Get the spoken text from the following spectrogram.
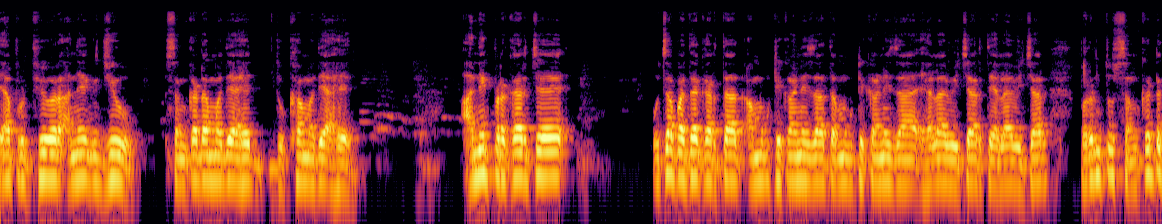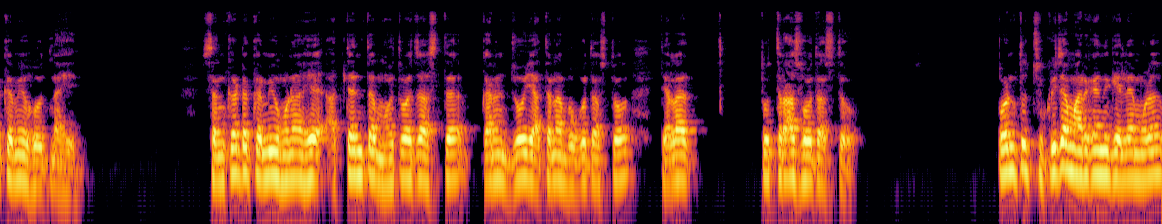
या पृथ्वीवर अनेक जीव संकटामध्ये आहेत दुःखामध्ये आहेत. अनेक प्रकारचे उचापत्या करतात अमुक ठिकाणी जा अमुक ठिकाणी जा ह्याला विचार त्याला विचार परंतु संकट कमी होत नाहीत संकट कमी होणं हे अत्यंत महत्त्वाचं असतं कारण जो यातना भोगत असतो त्याला तो त्रास होत असतो. पण तो चुकीच्या मार्गाने गेल्यामुळं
